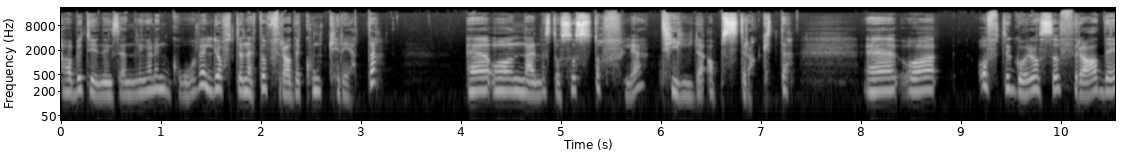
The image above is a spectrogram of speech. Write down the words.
av betydningsendringer den går veldig ofte nettopp fra det konkrete eh, og nærmest også stofflige til det abstrakte. Og ofte går det også fra det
